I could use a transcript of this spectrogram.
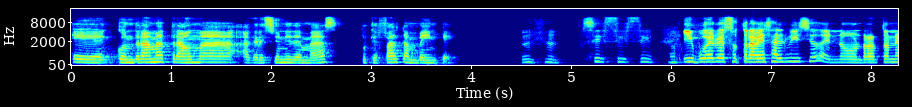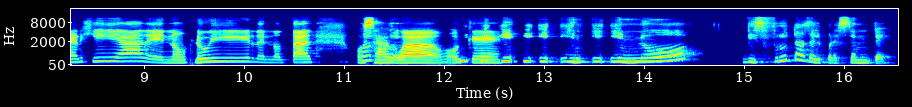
eh, con drama, trauma, agresión y demás, porque faltan 20. Sí, sí, sí. Y vuelves otra vez al vicio de no honrar tu energía, de no fluir, de no tal. O sea, wow, ok. Y, y, y, no disfrutas del presente,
